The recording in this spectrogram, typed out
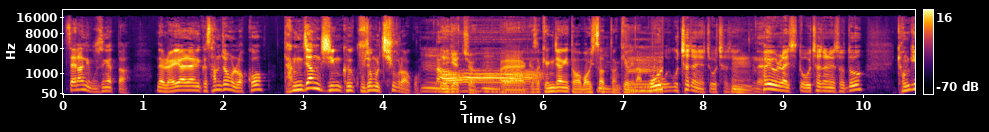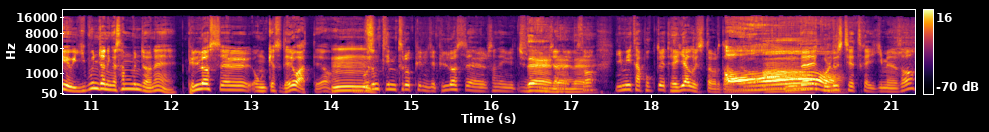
샌안이 우승했다. 근데 레이 알렌이 그 3점을 넣고 당장 지금 그거 좀 치우라고 음. 얘기했죠. 아. 네, 그래서 굉장히 더 멋있었던 기억이 납니다. 오, 5차전이었죠, 5차전. 음. 네. 화요일 날 있었던 5차전에서도 경기 2분 전인가 3분 전에 빌 러셀 옹께서 내려왔대요. 음. 우승팀 트로피는 이제 빌러셀 선생님이 네, 주잖아요. 네, 네. 그래서 이미 다 복도에 대기하고 있었다 아. 그러더라고요. 근데 골드스테이트가 이기면서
